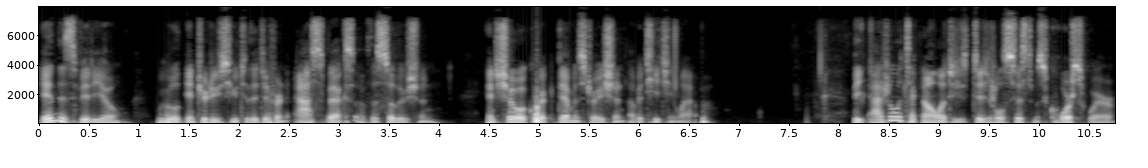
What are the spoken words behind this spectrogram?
In this video, we will introduce you to the different aspects of the solution and show a quick demonstration of a teaching lab. The Agilent Technologies Digital Systems courseware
